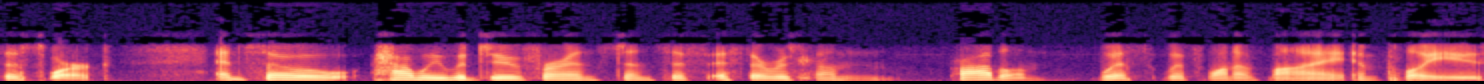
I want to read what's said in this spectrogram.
this work. And so how we would do, for instance, if, if there was some problem with, with one of my employees,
